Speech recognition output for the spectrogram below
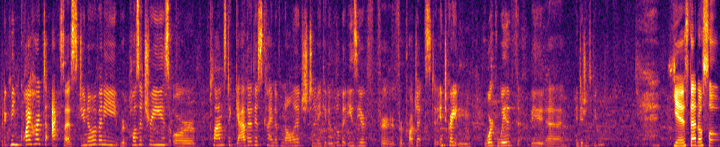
But it can be quite hard to access. Do you know of any repositories or plans to gather this kind of knowledge to make it a little bit easier for, for projects to integrate and work with the uh, indigenous people? Yes, that also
